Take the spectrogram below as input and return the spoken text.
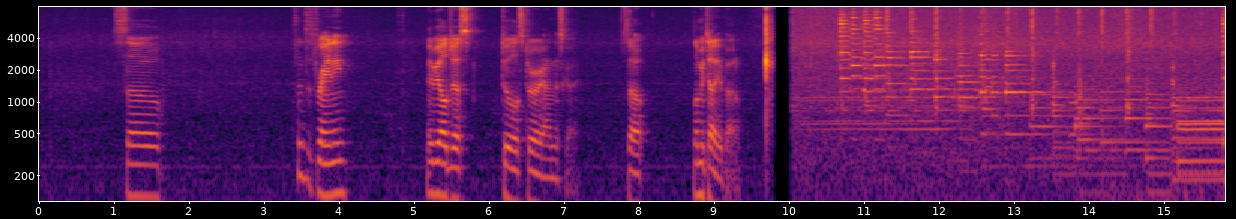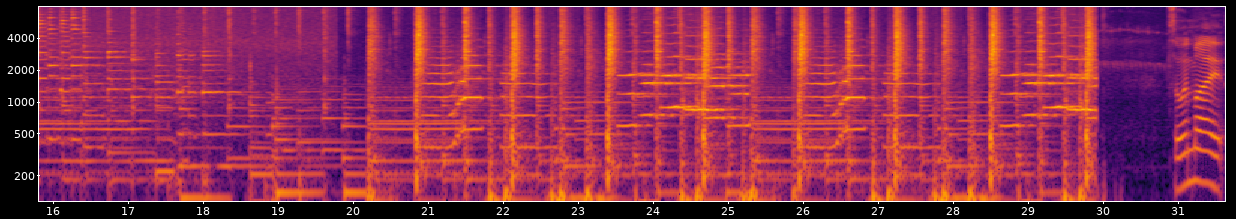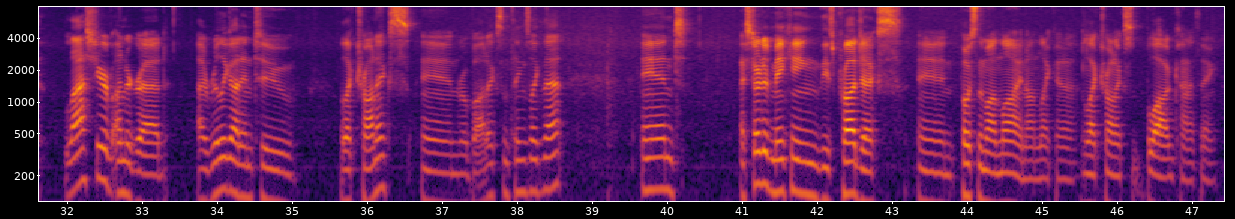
So, since it's raining, maybe I'll just do a little story on this guy. So, let me tell you about him. My last year of undergrad, I really got into electronics and robotics and things like that. And I started making these projects and posting them online on like a, an electronics blog kind of thing.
